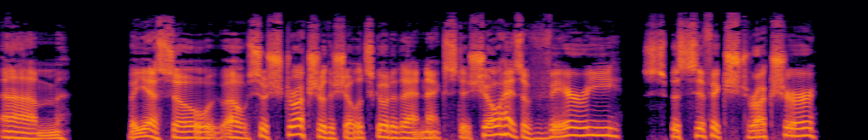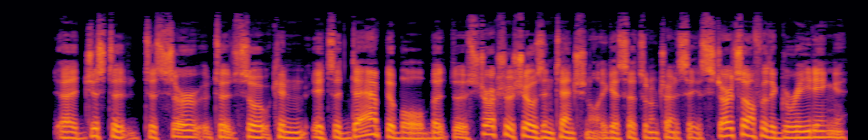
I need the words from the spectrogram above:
Um, but yeah, so, oh, so structure the show. Let's go to that next. The show has a very specific structure uh, just to to serve to so it can it's adaptable, but the structure shows intentional. I guess that's what I'm trying to say. It starts off with a greeting,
